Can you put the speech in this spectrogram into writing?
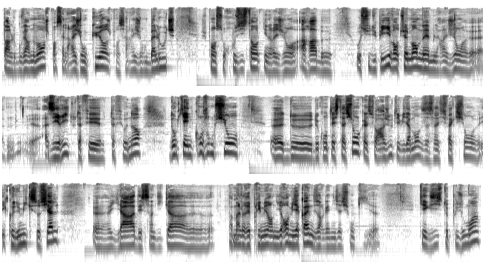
par le gouvernement. Je pense à la région kurde, je pense à la région Baloutch, je pense au Khouzistan, qui est une région arabe euh, au sud du pays, éventuellement même la région euh, euh, azérie, tout à, fait, tout à fait au nord. Donc il y a une conjonction de, de contestations, qu'elle se rajoute évidemment des insatisfactions économiques sociales. il y a des syndicats pas mal réprimés en Iran, mais il y a quand même des organisations qui, qui existent plus ou moins.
